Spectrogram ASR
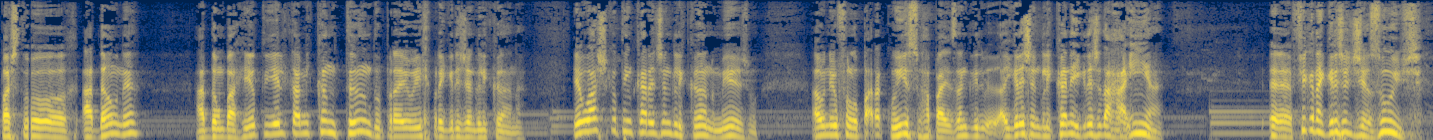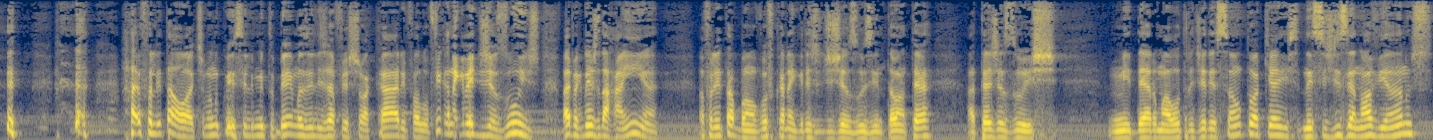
pastor Adão, né? Adão Barreto, e ele está me cantando para eu ir para a igreja anglicana. Eu acho que eu tenho cara de anglicano mesmo. Aí o Neil falou: Para com isso, rapaz, a igreja anglicana é a igreja da rainha. É, fica na igreja de Jesus. Aí eu falei, tá ótimo, eu não conheci ele muito bem, mas ele já fechou a cara e falou, fica na igreja de Jesus, vai para a igreja da rainha. Eu falei, tá bom, vou ficar na igreja de Jesus então, até, até Jesus me der uma outra direção. Estou aqui nesses 19 anos,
